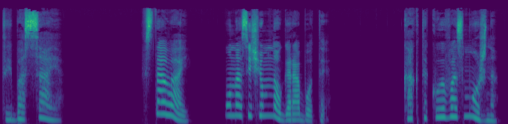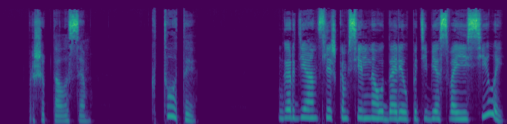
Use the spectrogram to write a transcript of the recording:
«Ты босая». «Вставай, у нас еще много работы». «Как такое возможно?» — прошептала Сэм. «Кто ты?» «Гордиан слишком сильно ударил по тебе своей силой?»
